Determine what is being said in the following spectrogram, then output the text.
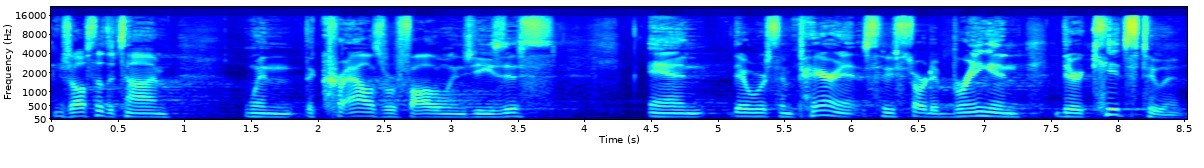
There's also the time when the crowds were following Jesus, and there were some parents who started bringing their kids to him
